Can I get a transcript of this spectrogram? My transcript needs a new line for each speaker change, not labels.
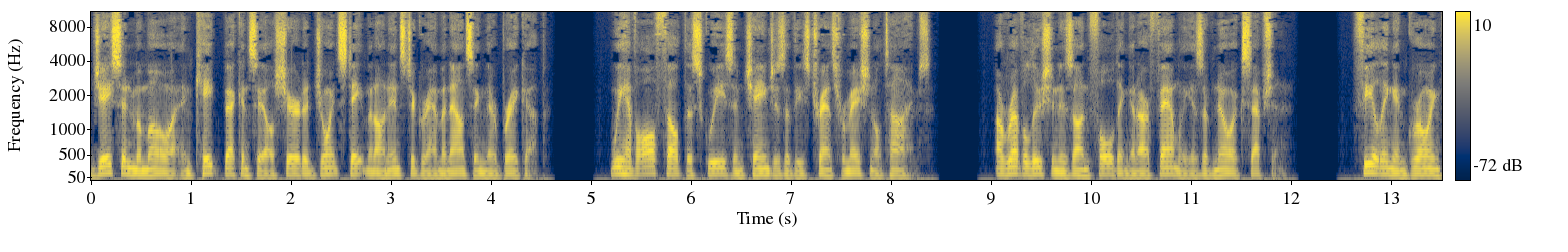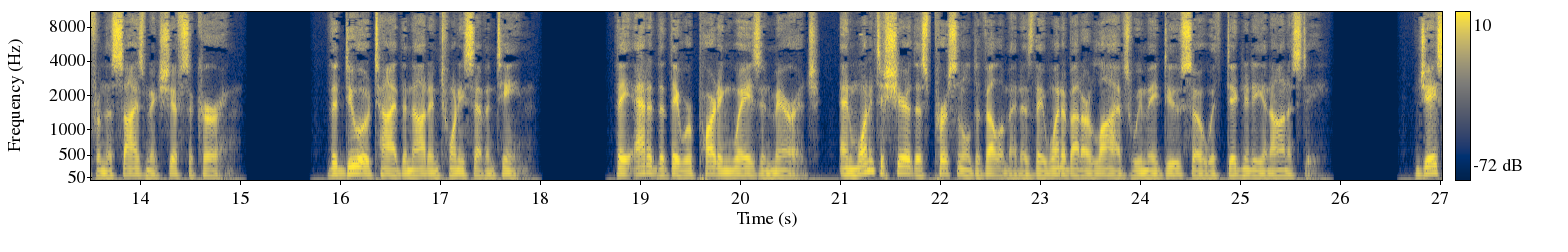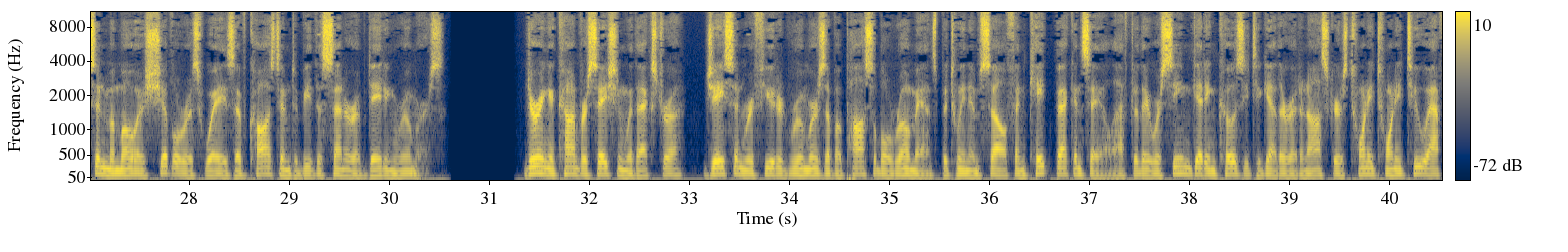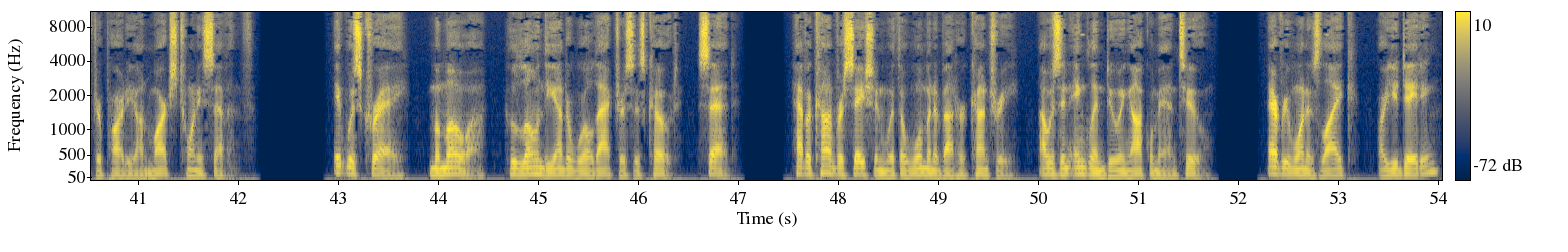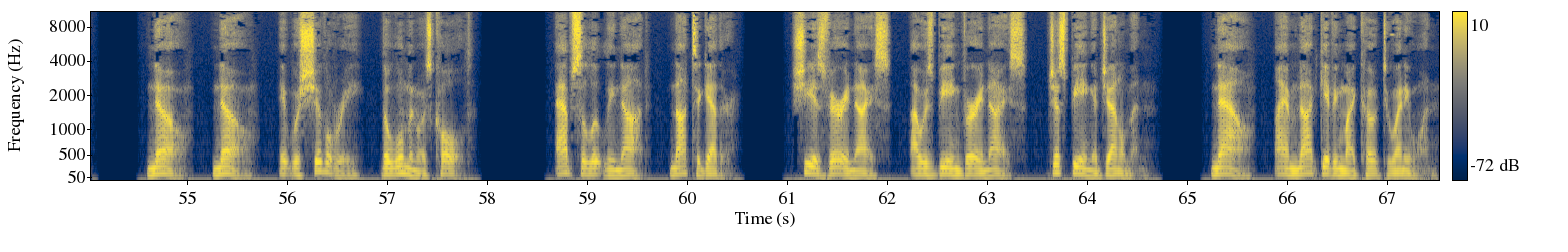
Jason Momoa and Kate Beckinsale shared a joint statement on Instagram announcing their breakup. We have all felt the squeeze and changes of these transformational times. A revolution is unfolding and our family is of no exception. Feeling and growing from the seismic shifts occurring. The duo tied the knot in 2017. They added that they were parting ways in marriage, and wanted to share this personal development as they went about our lives, we may do so with dignity and honesty. Jason Momoa's chivalrous ways have caused him to be the center of dating rumors. During a conversation with Extra, Jason refuted rumors of a possible romance between himself and Kate Beckinsale after they were seen getting cozy together at an Oscars 2022 afterparty on March 27. It was Cray, Momoa, who loaned the underworld actress his coat, said. Have a conversation with a woman about her country, I was in England doing Aquaman 2. Everyone is like, Are you dating? No, no, it was chivalry, the woman was cold. Absolutely not, not together. She is very nice, I was being very nice, just being a gentleman. Now, I am not giving my coat to anyone.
